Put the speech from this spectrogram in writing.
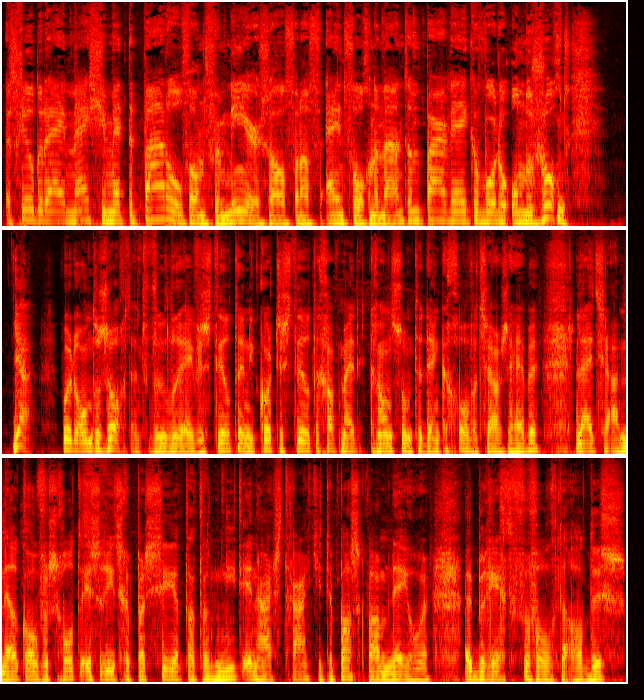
Het schilderij Meisje met de Parel van Vermeer... zal vanaf eind volgende maand een paar weken worden onderzocht. Ja, worden onderzocht. En toen viel er even stilte. En die korte stilte gaf mij de kans om te denken... goh, wat zou ze hebben? Leidt ze aan melkoverschot? Is er iets gepasseerd dat er niet in haar straatje te pas kwam? Nee hoor, het bericht vervolgde al dus...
